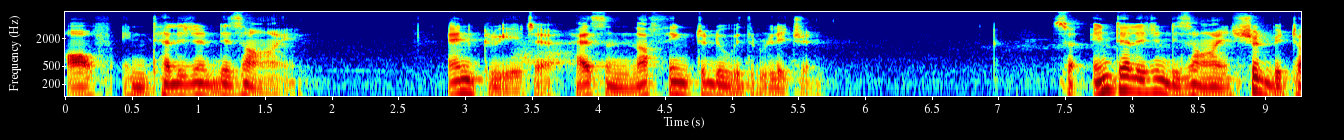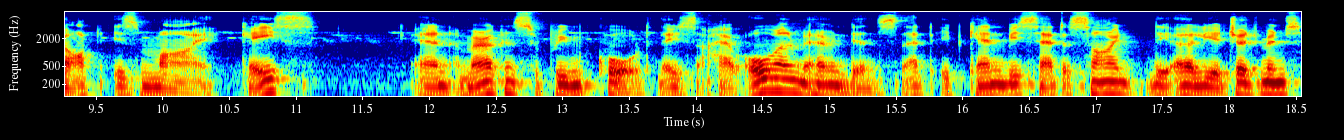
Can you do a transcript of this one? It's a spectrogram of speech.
of intelligent design and creator has nothing to do with religion. So intelligent design should be taught is my case and American Supreme Court I have overwhelming evidence that it can be set aside the earlier judgments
